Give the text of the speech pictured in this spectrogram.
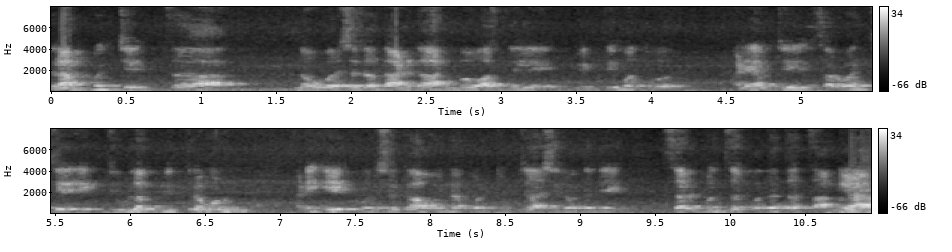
ग्रामपंचायतचा नऊ वर्षाचा दांडगा अनुभव असलेले व्यक्तिमत्व आणि आमचे सर्वांचे एक जिवलग मित्र म्हणून आणि एक वर्ष का होईना पण तुमच्या आशीर्वादाने सरपंच पदाचा चांगला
